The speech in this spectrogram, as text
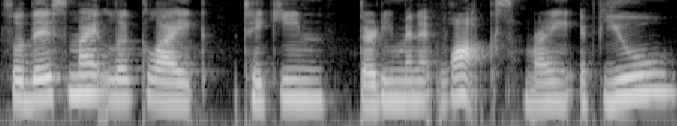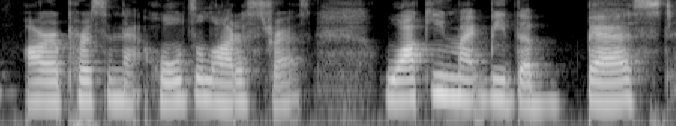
So this might look like taking 30 minute walks, right? If you are a person that holds a lot of stress, walking might be the best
